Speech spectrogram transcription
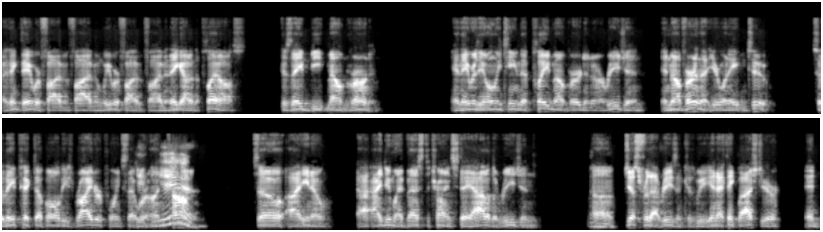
I think they were five and five, and we were five and five, and they got in the playoffs because they beat Mount Vernon. And they were the only team that played Mount Vernon in our region. And Mount Vernon that year went eight and two. So they picked up all these rider points that were uncommon. Yeah. So I, you know, I, I, do my best to try and stay out of the region, uh, mm-hmm. just for that reason. Because we, and I think last year and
